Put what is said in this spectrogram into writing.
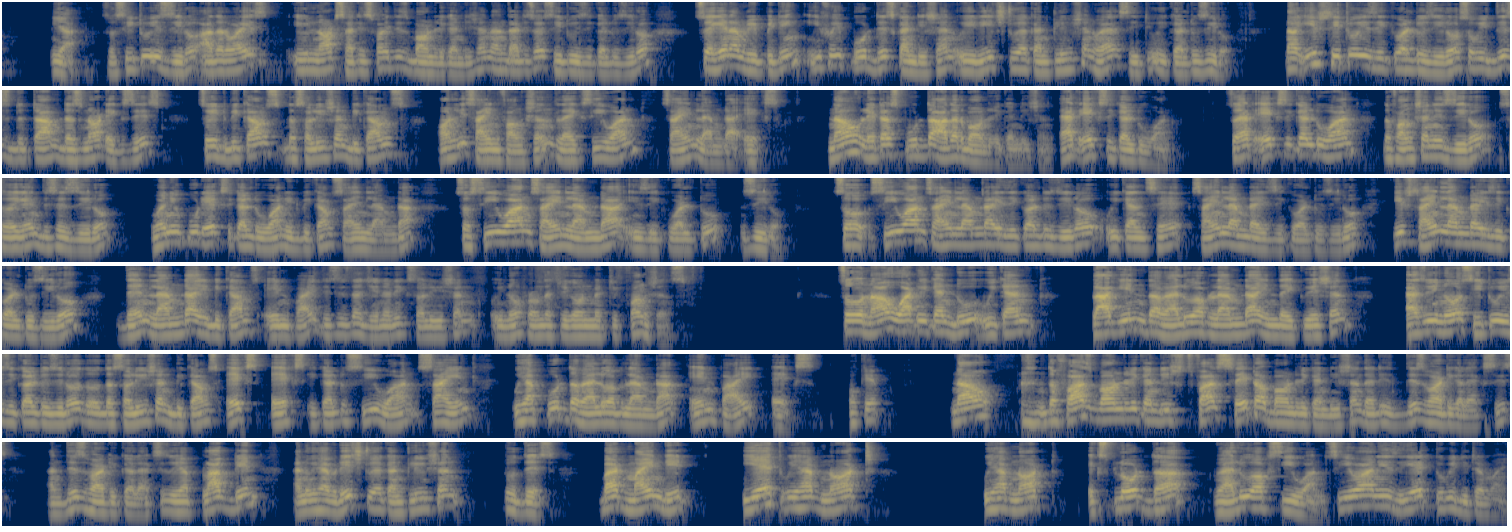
yeah. So c2 is 0 otherwise you will not satisfy this boundary condition and that is why c2 is equal to 0 so again i'm repeating. If we put this condition we reach to a conclusion where c2 equal to 0 now if c2 is equal to 0 so this term does not exist so it becomes the solution becomes only sine functions like c1 sine lambda x now let us put the other boundary condition at x equal to 1 so at x equal to 1, the function is 0. So again, this is 0. When you put x equal to 1, it becomes sine lambda. So C1 sine lambda is equal to 0. So C1 sine lambda is equal to 0, we can say sine lambda is equal to 0. If sine lambda is equal to 0, then lambda becomes n pi. This is the generic solution we know from the trigonometric functions. So now what we can do, we can plug in the value of lambda in the equation as we know c2 is equal to 0 though the solution becomes x x equal to c1 sine we have put the value of lambda n pi x okay now the first boundary condition first set of boundary condition that is this vertical axis and this vertical axis we have plugged in and we have reached to a conclusion to this but mind it yet we have not we have not explored the value of C1. C1 is yet to be determined.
